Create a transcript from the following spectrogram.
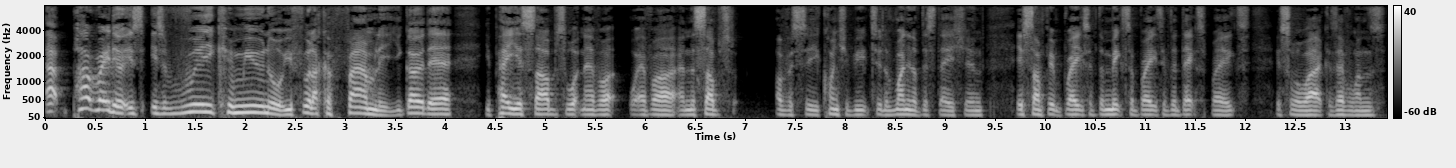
at Pirate Radio is, is really communal. You feel like a family. You go there, you pay your subs, whatever, whatever, and the subs obviously contribute to the running of the station. If something breaks, if the mixer breaks, if the decks breaks, it's all right because everyone's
